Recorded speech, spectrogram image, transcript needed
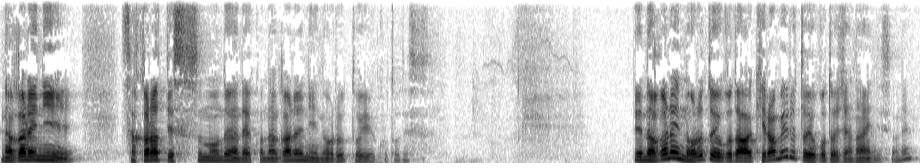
流れに逆らって進むのではなく、流れに乗るということです。で、流れに乗るということは諦めるということじゃないんですよね。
